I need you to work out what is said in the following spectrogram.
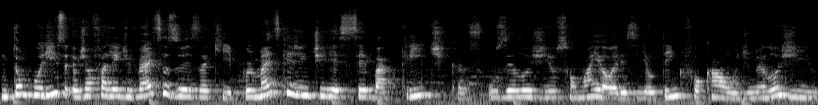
Então, por isso, eu já falei diversas vezes aqui, por mais que a gente receba críticas, os elogios são maiores e eu tenho que focar onde? No elogio.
